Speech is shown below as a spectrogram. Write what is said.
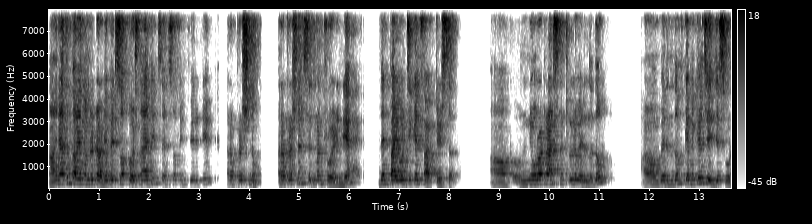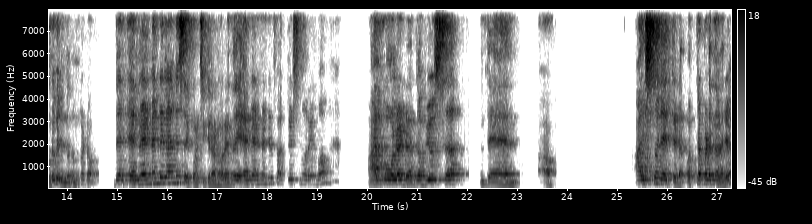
അതിനകത്തും പറയുന്നുണ്ട് കേട്ടോ ഡിഫക്ട്സ് ഓഫ് പേഴ്സണാലിറ്റിയും സെൻസ് ഓഫ് ഇൻഫ്യൂരിറ്റിയും റെപ്രഷനും റെപ്രഷൻ സിഗ്മൺ ഫ്രോയിഡിന്റെ ദെൻ ബയോളജിക്കൽ ഫാക്ടേഴ്സ് ന്യൂറോ ട്രാൻസ്മിറ്ററിൽ വരുന്നതും വരുന്നതും കെമിക്കൽ ചേഞ്ചസ് കൊണ്ട് വരുന്നതും കേട്ടോ. ദെൻ എൻവയൺമെന്റൽ ആൻഡ് സൈക്കോളജിക്കൽ ആണ് പറയുന്നത്. എൻവയൺമെന്റൽ ഫാക്ടേഴ്സ് എന്ന് പറയുമ്പോൾ alcohol drug abuse then isolated ഒറ്റപ്പെടുന്നവര്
